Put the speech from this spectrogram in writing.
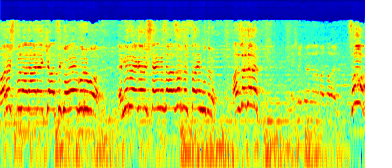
Barış Pınar Harekatı Görev Grubu Emir ve görüşlerinize hazırdır Sayın Müdürüm. Arz ederim. Teşekkür ederim Atalay'ım. Sağ ol.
